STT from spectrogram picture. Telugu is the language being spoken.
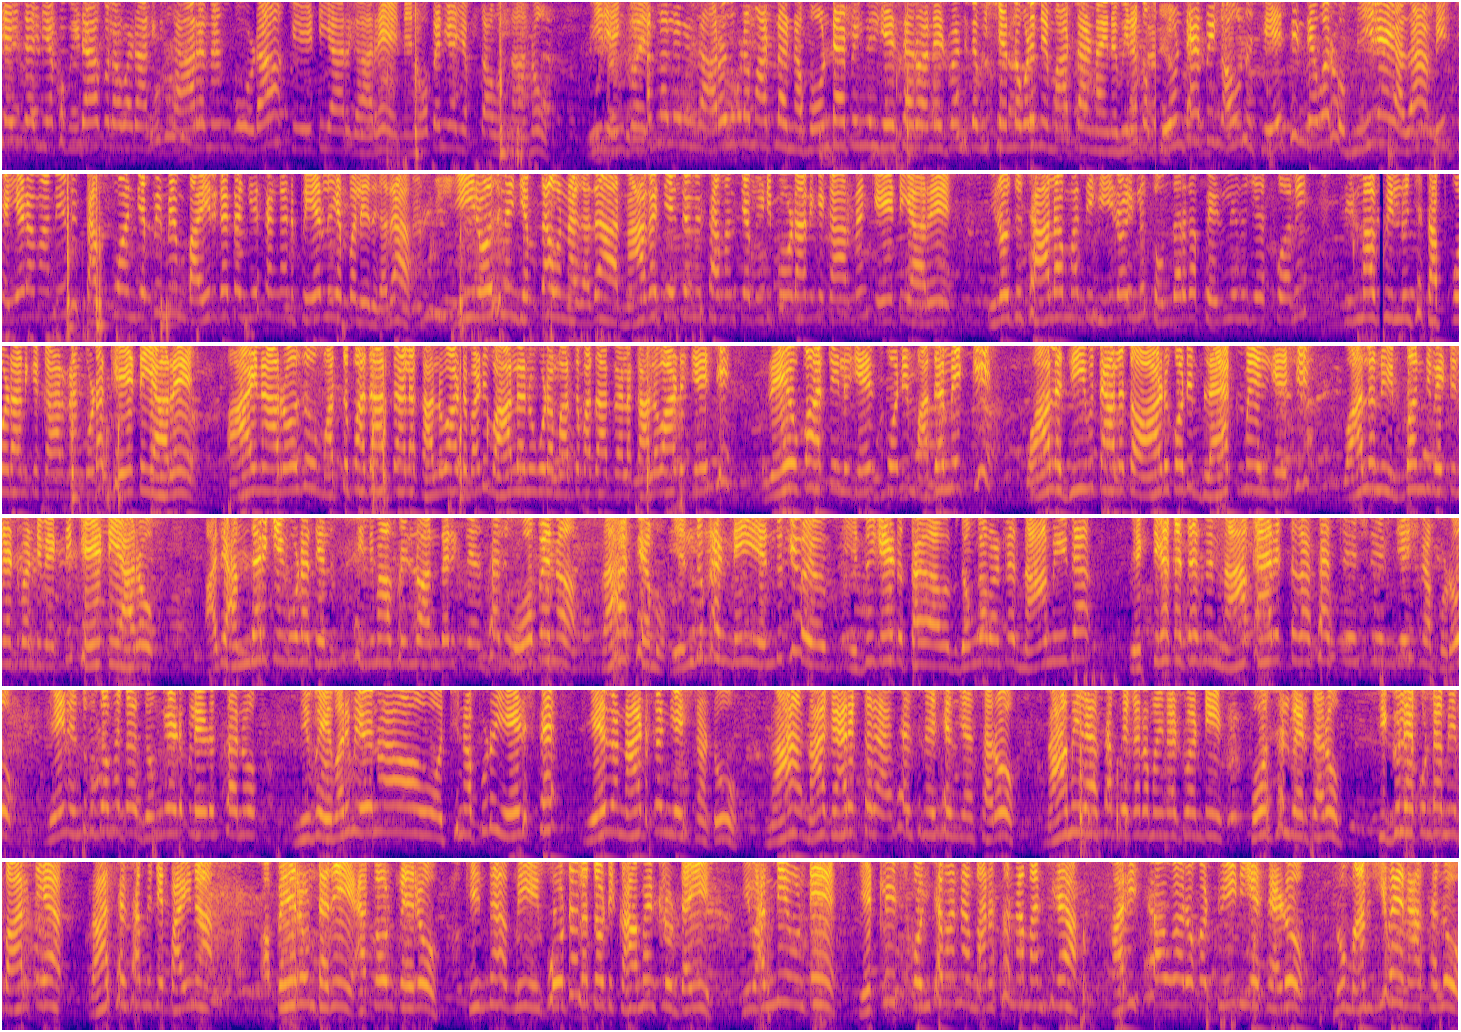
చైతన్యకు విడాకులు అవ్వడానికి కారణం కూడా కేటీఆర్ గారే. నేను ఓపెన్గా చెప్తా ఉన్నాను. మీరు ఎంక్వైరీ ఆ రోజు కూడా మాట్లాడినా. ఫోన్ ట్యాపింగ్ చేశారు అనేటువంటి విషయంలో కూడా నేను మాట్లాడినా. ఆయన వినక ఫోన్ ట్యాపింగ్ అవును చేసింది ఎవరు? మీరే కదా. మీరు చేయడం అనేది తప్పు అని చెప్పి మేము బహిర్గతం చేశాం కానీ పేర్లు చెప్పలేదు కదా. ఈ రోజు నేను చెప్తా ఉన్నా కదా నాగ చైతన్య సమంత విడిపోవడానికి కారణం కేటీఆర్ఏ ఈరోజు చాలా మంది హీరోయిన్లు తొందరగా పెళ్ళిళ్ళు చేసుకొని సినిమా ఫీల్డ్ నుంచి తప్పుకోవడానికి కారణం కూడా కేటీఆర్ఏ ఆయన ఆ రోజు మత్తు పదార్థాలకు అలవాటు పడి వాళ్ళను కూడా మత్తు పదార్థాలకు అలవాటు చేసి రేవ్ పార్టీలు చేసుకొని మదమెక్కి వాళ్ళ జీవితాలతో ఆడుకొని బ్లాక్మెయిల్ చేసి వాళ్ళను ఇబ్బంది పెట్టినటువంటి వ్యక్తి కేటీఆర్. అది అందరికీ కూడా తెలుసు సినిమా ఫీల్డ్లో అందరికీ తెలుసు. అది ఓపెన్ రహస్యము. ఎందుకండి? ఎందుకు దొంగ పట్ల నా మీద వ్యక్తిగతంగా నా క్యారెక్టర్ అసోసియేషన్ చేసినప్పుడు నేను ఎందుకు దొంగ దొంగ ఏడుపులు ఏడుస్తాను? నువ్వు ఎవరి మీద వచ్చినప్పుడు ఏడిస్తే ఏదో నాటకం చేసినట్టు నా నా క్యారెక్టర్ అసాసినేషన్ చేస్తారు. నా మీద అసభ్యకరమైనటువంటి పోస్టులు పెడతారు. సిగ్గు లేకుండా మీ భారతీయ రాష్ట్ర సమితి పైన పేరుంటది పేరు అకౌంట్ పేరు. కింద మీ ఫోటోలతోటి కామెంట్లు ఉంటాయి ఇవన్నీ ఉంటే అట్లీస్ట్ కొంచెమన్నా మనసున్న మనిషిగా హరీష్ రావు గారు ఒక ట్వీట్ చేశాడు. నువ్వు మనిషివేనా అసలు?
